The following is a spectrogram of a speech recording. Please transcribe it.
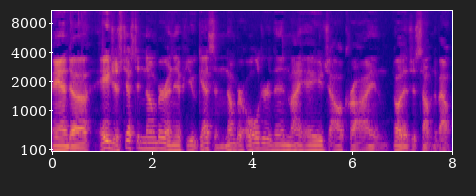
And uh, age is just a number, and if you guess a number older than my age, I'll cry. And oh, that's just something about,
